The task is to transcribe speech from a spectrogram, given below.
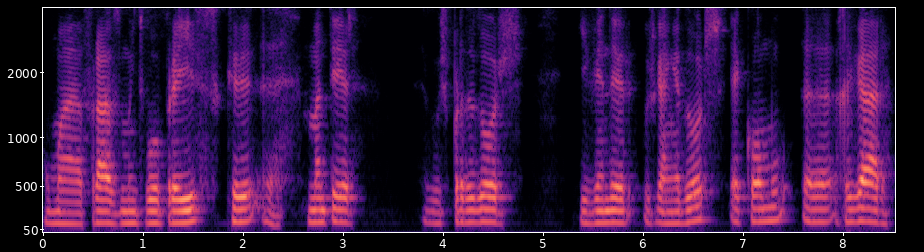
uma frase muito boa para isso, que uh, manter os perdedores e vender os ganhadores é como uh, regar,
